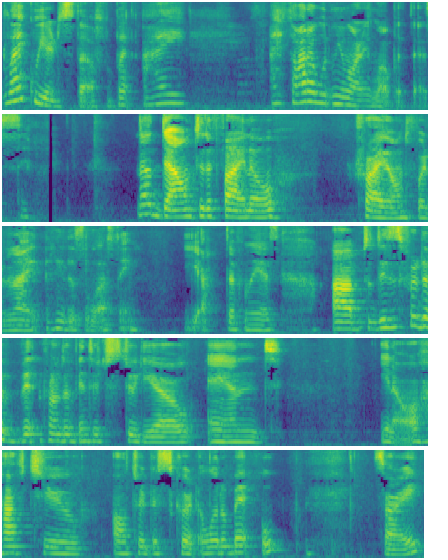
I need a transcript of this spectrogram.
like weird stuff, but I, I thought I would be more in love with this. Now down to the final try on for the night. I think that's the last thing. Yeah, definitely is. Um, so this is for the from the Vintage Studio, and you know I'll have to alter the skirt a little bit. Oh, sorry,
